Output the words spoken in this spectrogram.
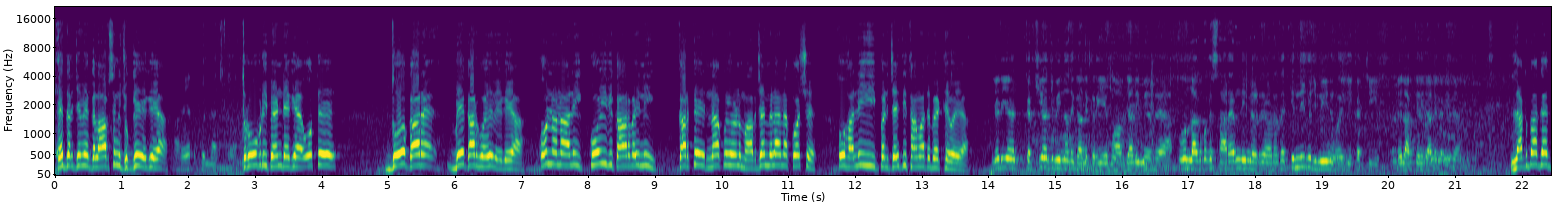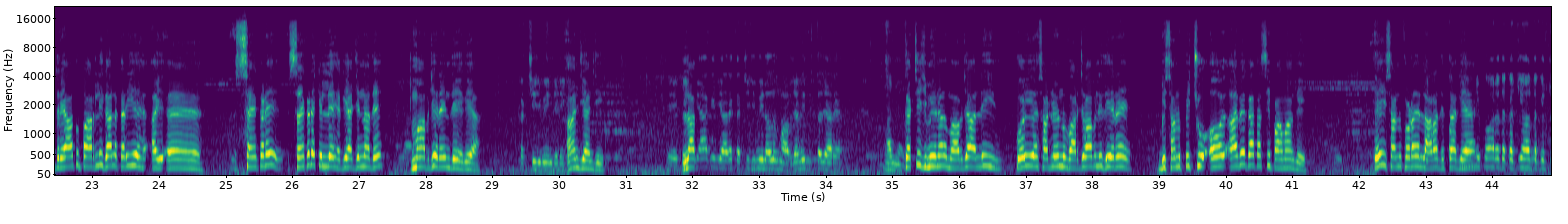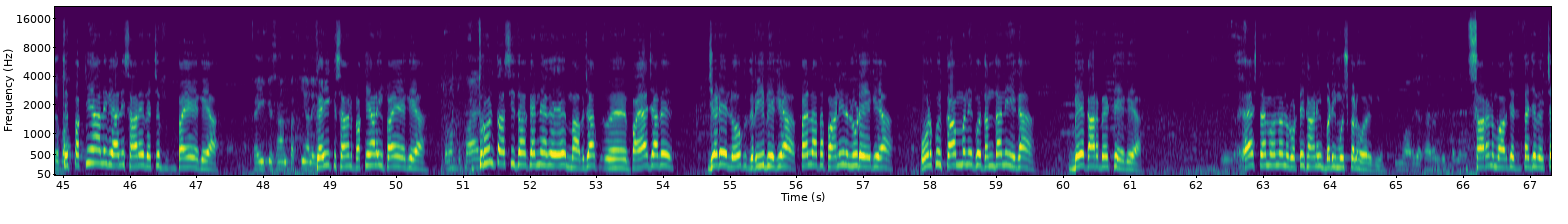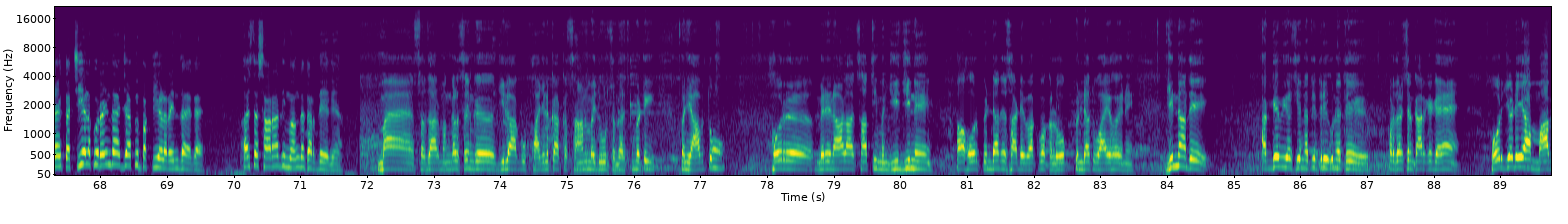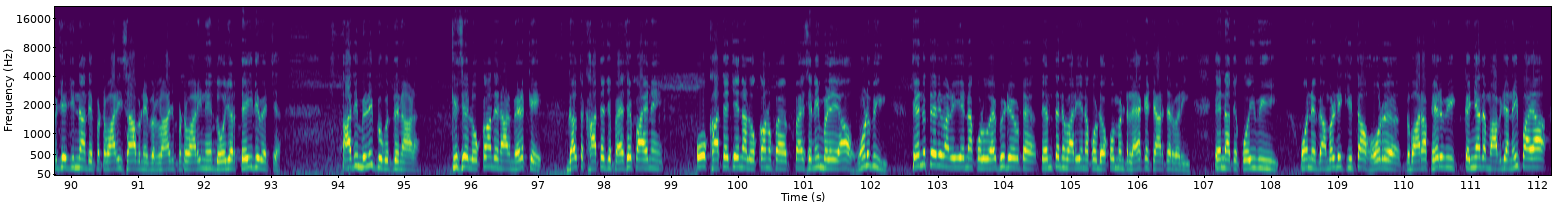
ਇਧਰ ਜਿਵੇਂ ਗੁਲਾਬ ਸਿੰਘ ਜੁੱਗੇ ਹੈਗੇ ਆ ਹਰੇਕ ਪਿੰਡਾਂ 'ਚ ਤਰੋਬੜੀ ਪਿੰਡ ਹੈਗਾ ਉੱਥੇ ਦੋ ਘਰ ਬੇਘਰ ਹੋਏ ਹੈਗੇ ਆ। ਉਹਨਾਂ ਨਾਲ ਹੀ ਕੋਈ ਵੀ ਕਾਰਵਾਈ ਨਹੀਂ ਕਰਕੇ ਨਾ ਕੋਈ ਉਹਨਾਂ ਨੂੰ ਮੁਆਵਜ਼ਾ ਮਿਲਿਆ ਨਾ ਕੁਛ। ਉਹ ਹਾਲੀ ਪੰਚਾਇਤੀ ਥਾਵਾਂ ਤੇ ਬੈਠੇ ਹੋਏ ਆ। ਜਿਹੜੀਆਂ ਕੱਚੀਆਂ ਜ਼ਮੀਨਾਂ ਦੀ ਗੱਲ ਕਰੀਏ ਮੁਆਵਜ਼ਾ ਨਹੀਂ ਮਿਲ ਰਿਹਾ। ਉਹ ਲਗਭਗ ਸਾਰਿਆਂ ਨੂੰ ਨਹੀਂ ਮਿਲ ਰਿਹਾ ਉਹਨਾਂ ਤੇ ਕਿੰਨੀ ਕੁ ਜ਼ਮੀਨ ਹੋਏਗੀ ਕੱਚੀ ਇਲਾਕੇ ਦੀ ਗੱਲ ਕਰੀਏ ਤਾਂ? ਲਗਭਗ ਦਰਿਆ ਤੋਂ ਪਾਰਲੀ ਗੱਲ ਕਰੀਏ ਸੈਂਕੜੇ ਸੈਂਕੜੇ ਕਿੱਲੇ ਹੈਗੇ ਆ ਜਿਨ੍ਹਾਂ ਦੇ ਮੁਆਵਜ਼ੇ ਰਹਿੰਦੇ ਹੈਗੇ ਆ। ਕੱਚੀ ਜ਼ਮੀਨ ਜਿਹੜੀ ਹਾਂਜੀ ਹਾਂਜੀ। ਤੇ ਕੀ ਲੱਗ- ਕਿਹਾ ਕਿ ਜਾ ਰਿਹਾ ਕੱਚੀ ਜ਼ਮੀਨ ਨਾਲ ਮੁਆਵਜ਼ਾ ਨਹੀਂ ਦਿੱਤਾ ਜਾ ਰਿਹਾ। ਹਾਂਜੀ ਕੱਚੀ ਜ਼ਮੀਨ ਨਾਲ ਮੁਆਵਜ਼ਾ ਲਈ ਕੋਈ ਸਾਡੇ ਨੂੰ ਵਾਰ ਜਵਾਬ ਨਹੀਂ ਦੇ ਰਹੇ ਵੀ ਸਾਨੂੰ ਪਿੱਛੋਂ ਆਵੇਗਾ ਤਾਂ ਅਸੀਂ ਪਾਵਾਂਗੇ। ਇਹ ਹੀ ਸਾਨੂੰ ਥੋੜਾ ਜਿਹਾ ਲਾਰਾ ਦਿੱਤਾ ਗਿਆ। ਹੈ। ਨਹੀਂ ਪਾ ਰਹੇ ਤਾਂ ਕੱਚੀਆਂ ਤਾਂ ਕਿਤੇ ਤੇ ਪੱਕੀਆਂ ਵਾਲੇ ਵੀ ਹਾਲੀ ਸਾਰੇ ਵਿੱਚ ਪਏ ਹੈਗੇ ਆ। ਕਈ ਕਿਸਾਨ ਪੱਕੀਆਂ ਵਾਲੇ ਕਈ ਕਿਸਾਨ ਪੱਕੀਆਂ ਵਾਲੇ ਹੀ ਪਏ ਹੈਗੇ ਆ। ਤੁਰੰਤ ਪਾਇਆ? ਤੁਰੰਤ ਅਸੀਂ ਤਾਂ ਕਹਿੰਦੇ ਹਾਂ ਕਿ ਇਹ ਮੁਆਵਜ਼ਾ ਅਹ, ਪਾਇਆ ਜਾਵੇ। ਜਿਹੜੇ ਲੋਕ ਗਰੀਬ ਹੈਗੇ ਆ ਪਹਿਲਾਂ ਤਾਂ ਪਾਣੀ ਨਾਲ ਲੁੜੇ ਹੈਗੇ ਆ। ਹੁਣ ਕੋਈ ਕੰਮ ਨਹੀਂ ਕੋਈ ਧੰਦਾ ਨਹੀਂ ਹੈਗਾ। ਬੇਘਰ ਬੈਠੇ ਹੈਗੇ ਆ। ਇਸ ਟਾਈਮ ਉਹਨਾਂ ਨੂੰ ਰੋਟੀ ਖਾਣੀ ਬੜੀ ਮੁਸ਼ਕਲ ਹੋ ਰਹੀ ਹੈ। ਮੁਆਵਜ਼ਾ ਸਾਰਿਆਂ ਨੂੰ ਦਿੱਤਾ ਜਾਵੇ। ਸਾਰਿਆਂ ਨੂੰ ਮੁਆਵਜ਼ਾ ਦਿੱਤਾ ਜਾਵੇ ਚਾਹੇ ਕੱਚੀ ਵਾਲਾ ਕੋਈ ਰਹਿੰਦਾ ਹੈ ਜਾਂ ਕੋਈ ਪੱਕੀ ਵਾਲਾ ਰਹਿੰਦਾ ਹੈਗਾ। ਅਸੀਂ ਤਾਂ ਸਾਰਿਆਂ ਦੀ ਮੰਗ ਕਰਦੇ ਹੈਗੇ ਆ। ਮੈਂ ਸਰਦਾਰ ਮੰਗਲ ਸਿੰਘ ਜ਼ਿਲ੍ਹਾ ਆਗੂ ਫਾਜ਼ਿਲਕਾ ਕਿਸਾਨ ਮਜ਼ਦੂਰ ਸੰਘਰਸ਼ ਕਮੇਟੀ ਪੰਜਾਬ ਤੋਂ। ਹੋਰ ਮੇਰੇ ਨਾਲ ਆ ਸਾਥੀ ਮਨਜੀਤ ਜੀ ਨੇ ਆ ਹੋਰ ਪਿੰਡਾਂ ਦੇ ਸਾਡੇ ਵੱਖ-ਵੱਖ ਲੋਕ ਪਿੰਡਾਂ ਤੋਂ ਆਏ ਹੋਏ ਨੇ ਜਿਨ੍ਹਾਂ ਦੇ ਅੱਗੇ ਵੀ ਅਸੀਂ 29 ਤਰੀਕ ਨੂੰ ਇੱਥੇ ਪ੍ਰਦਰਸ਼ਨ ਕਰਕੇ ਗਏ ਹਾਂ। ਹੋਰ ਜਿਹੜੇ ਆ ਮੁਆਵਜ਼ੇ ਜਿਨ੍ਹਾਂ ਦੇ ਪਟਵਾਰੀ ਸਾਹਿਬ ਨੇ, ਬਰਲਾਜ ਪਟਵਾਰੀ ਨੇ 2023 ਦੇ ਵਿੱਚ ਆਦੀ ਮਿਲੀ ਭੁਗਤ ਦੇ ਨਾਲ, ਕਿਸੇ ਲੋਕਾਂ ਦੇ ਨਾਲ ਮਿਲ ਕੇ ਗਲਤ ਖਾਤੇ 'ਚ ਪੈਸੇ ਪਾਏ ਨੇ। ਉਹ ਖਾਤੇ 'ਚ ਇਹਨਾਂ ਲੋਕਾਂ ਨੂੰ ਪੈ- ਪੈਸੇ ਨਹੀਂ ਮਿਲੇ। ਆ ਹੁਣ ਵੀ ਤਿੰਨ ਤਿੰਨ ਵਾਰੀ ਇਹਨਾਂ ਕੋਲੋਂ ਐਫੀਡੇਵਿਟ ਤਿੰਨ ਤਿੰਨ ਵਾਰੀ ਇਹਨਾਂ ਕੋਲ ਡਾਕੂਮੈਂਟ ਲੈ ਕੇ ਚਾਰ ਚਾਰ ਵਾਰੀ ਇਹਨਾਂ ਤੇ ਕੋਈ ਵੀ ਉਹਨੇ ਗੰਭਲ ਨਹੀਂ ਕੀਤਾ। ਹੋਰ ਦੁਬਾਰਾ ਫਿਰ ਵੀ ਕਈਆਂ ਦਾ ਮੁਆਵਜ਼ਾ ਨਹੀਂ ਪਾਇਆ।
